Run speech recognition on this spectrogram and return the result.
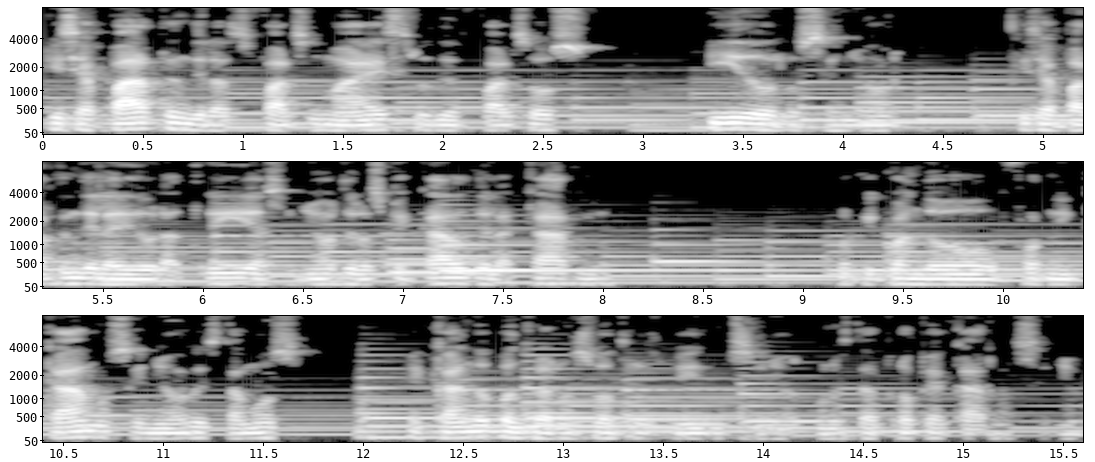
Que se aparten de los falsos maestros, de falsos ídolos, Señor. Que se aparten de la idolatría, Señor, de los pecados de la carne. Porque cuando fornicamos, Señor, estamos pecando contra nosotros mismos, Señor, con nuestra propia carne, Señor.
